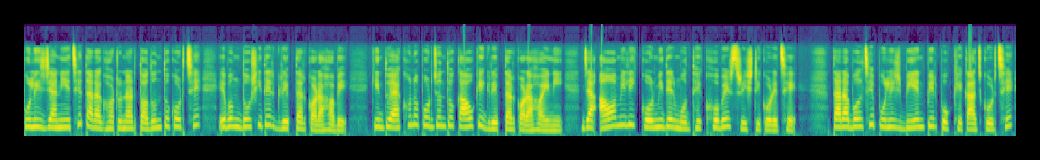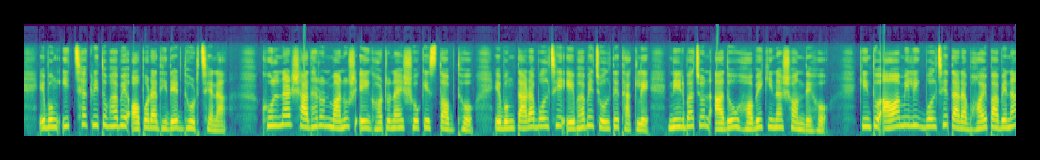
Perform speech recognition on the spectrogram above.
পুলিশ জানিয়েছে, তারা ঘটনার তদন্ত করছে এবং দোষীদের গ্রেপ্তার করা হবে। কিন্তু এখনও পর্যন্ত কাউকে গ্রেপ্তার করা হয়নি, যা আওয়ামী লীগ কর্মীদের মধ্যে ক্ষোভের সৃষ্টি করেছে। তারা বলছে পুলিশ বিএনপির পক্ষে কাজ করছে এবং ইচ্ছাকৃতভাবে অপরাধীদের ধরছে না। খুলনার সাধারণ মানুষ এই ঘটনায় শোকে স্তব্ধ এবং তারা বলছে এভাবে চলতে থাকলে নির্বাচন আদৌ হবে কিনা সন্দেহ। কিন্তু আওয়ামী লীগ বলছে তারা ভয় পাবে না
